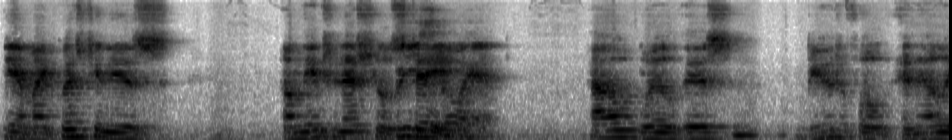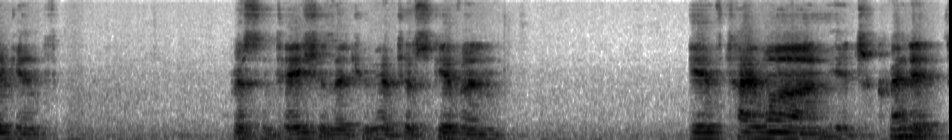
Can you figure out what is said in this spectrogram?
Yeah, my question is, on the international Please, stage, go ahead. how will this beautiful and elegant presentation that you have just given give Taiwan its credit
